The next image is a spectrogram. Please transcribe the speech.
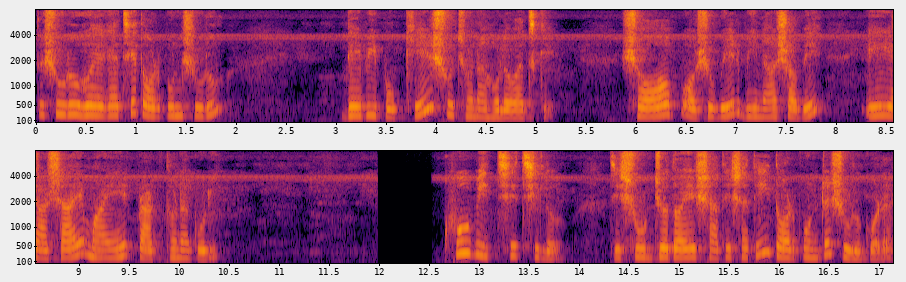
তো শুরু হয়ে গেছে তর্পণ শুরু। দেবী পক্ষের সূচনা হলো আজকে। সব অশুভের বিনাশ হবে এই আশায় মায়ের প্রার্থনা করি। খুব ইচ্ছে ছিল যে সূর্যোদয়ের সাথে সাথেই তর্পণটা শুরু করার।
